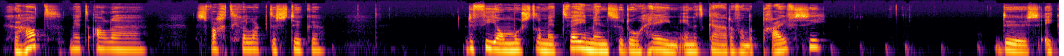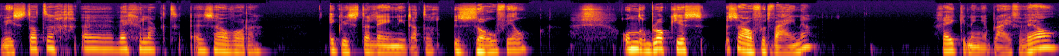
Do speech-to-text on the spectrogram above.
gehad met alle zwartgelakte stukken. De FION moest er met twee mensen doorheen in het kader van de privacy. Dus ik wist dat er eh, weggelakt eh, zou worden. Ik wist alleen niet dat er zoveel onderblokjes zou verdwijnen. Rekeningen blijven wel.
